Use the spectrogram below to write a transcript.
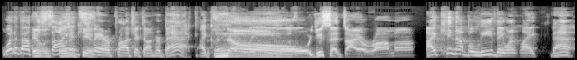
What about It the was- science fair project on her back? I couldn't believe. No, you said diorama. I cannot believe they weren't like that.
